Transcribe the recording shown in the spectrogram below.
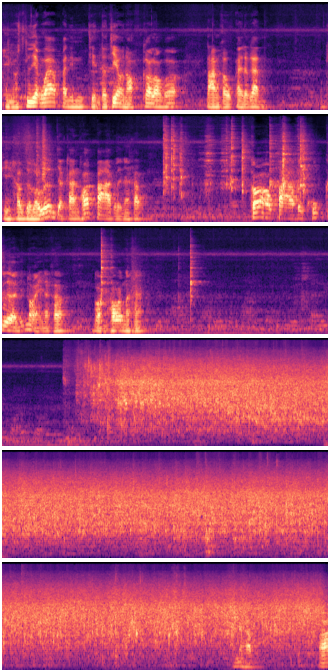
เห็นเขาเรียกว่าปลานินเจียนตะเจี้ยวเนาะก็เราก็ตามเขาไปแล้วกันโอเคครับเดี๋ยวเราเริ่มจากการทอดปลากันเลยนะครับ ก็เอาปลาไปคลุกเกลือนิดหน่อยนะครับ ก่อนทอดนะฮะนี่นะครับ อ่า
